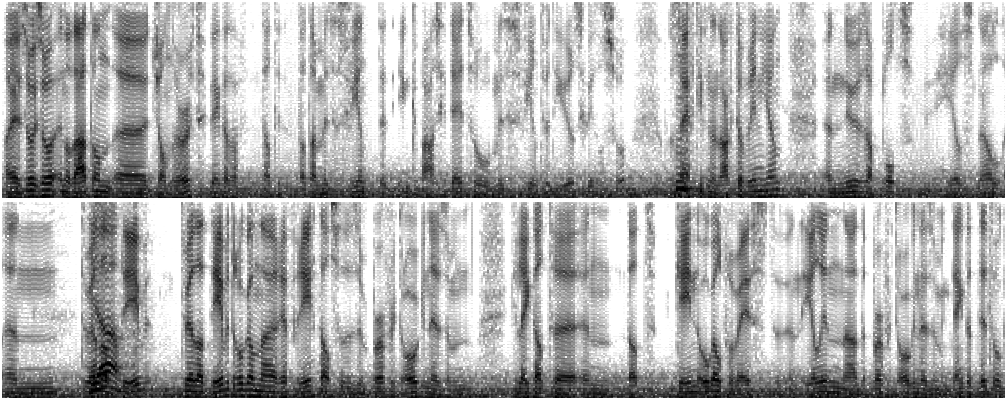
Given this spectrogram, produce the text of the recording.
ah ja, sowieso inderdaad dan eh, John Hurt. Ik denk dat dat, dat, dat, dat minstens vier, de incubatietijd zo minstens 24 uur is geweest of zo. Dus Hm. hij heeft even een nacht overheen gegaan. En nu is dat plots heel snel. En terwijl, Ja. dat David, terwijl dat David er ook al naar refereert als zijn perfect organism. Gelijk dat, eh, een, dat Kane ook al verwijst, een alien naar de perfect organism. Ik denk dat dit ook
